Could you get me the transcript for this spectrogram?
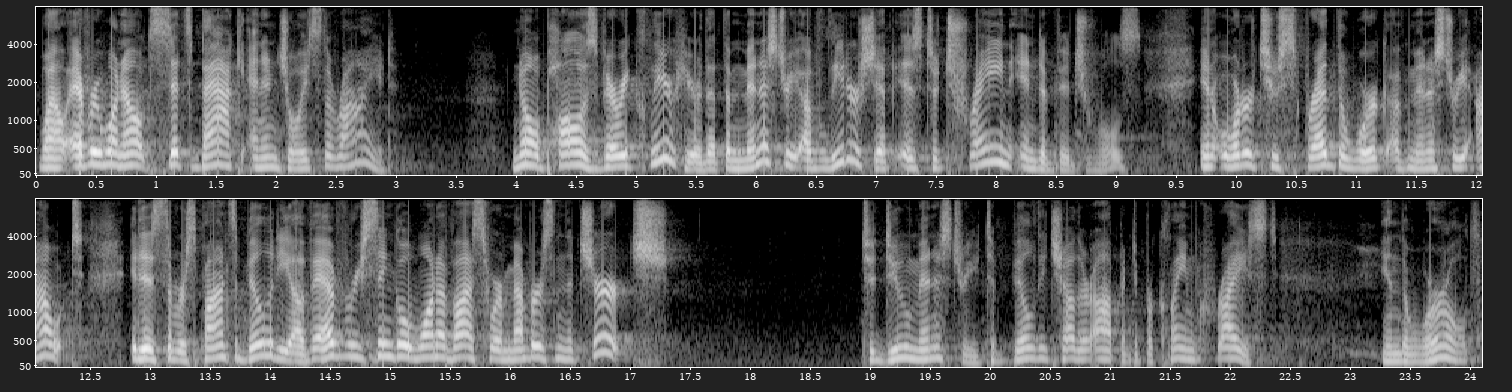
while everyone else sits back and enjoys the ride. No, Paul is very clear here that the ministry of leadership is to train individuals in order to spread the work of ministry out. It is the responsibility of every single one of us who are members in the church to do ministry, to build each other up, and to proclaim Christ in the world.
